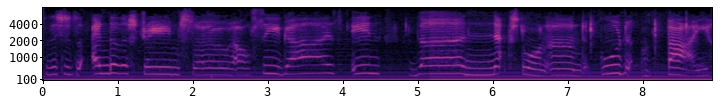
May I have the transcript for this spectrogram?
So this is the end of the stream, so I'll see you guys in the next one, and goodbye.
